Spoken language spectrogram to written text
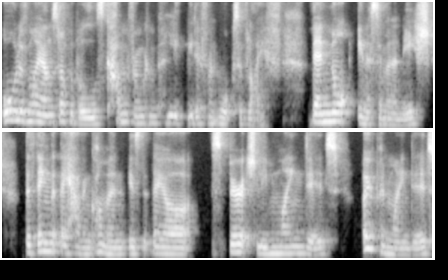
all of my unstoppables come from completely different walks of life. They're not in a similar niche. The thing that they have in common is that they are spiritually minded, open minded,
